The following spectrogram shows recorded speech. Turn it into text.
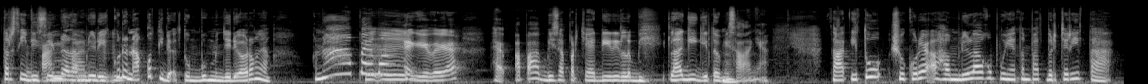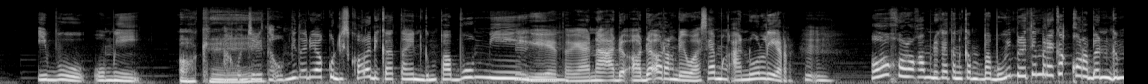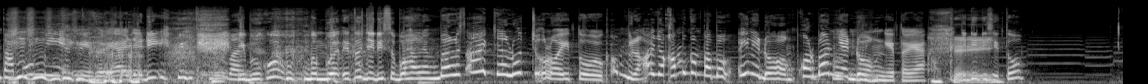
tersimpan Disimpan. dalam diriku dan aku tidak tumbuh menjadi orang yang kenapa emang kayak gitu ya. Apa bisa percaya diri lebih lagi gitu misalnya. Saat itu syukurnya alhamdulillah aku punya tempat bercerita. Ibu Umi Oke. Aku cerita Umi tadi aku di sekolah dikatain gempa bumi gitu ya. Nah ada ada orang dewasa yang menganulir. Mm-mm. Oh kalau kamu dikatain gempa bumi berarti mereka korban gempa bumi gitu ya. Jadi ibuku membuat itu jadi sebuah hal yang balas aja lucu loh itu. Kamu bilang aja kamu gempa bu- ini dong korbannya dong gitu ya. Oke. Jadi di situ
